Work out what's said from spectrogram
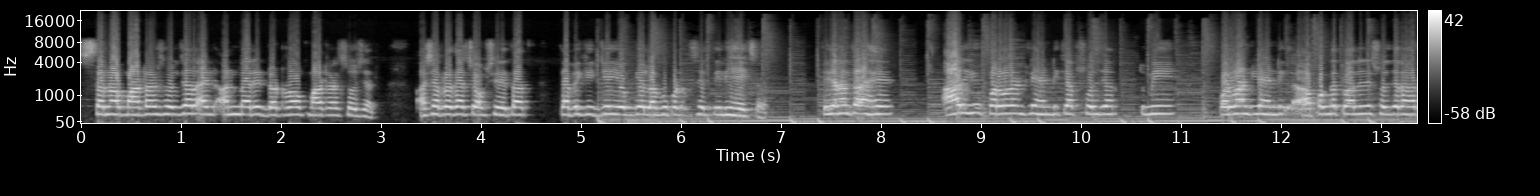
son of martyr soldier and unmarried daughter of martyr soldier अशा प्रकारचे ऑप्शन येतात. त्यापैकी जे योग्य लागू पडत असेल ते लिहायचं. त्याच्यानंतर आहे are you permanently handicap soldier तुम्ही परमनंटली हँडी अपंगत्व आलेले सोल्जर आहात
